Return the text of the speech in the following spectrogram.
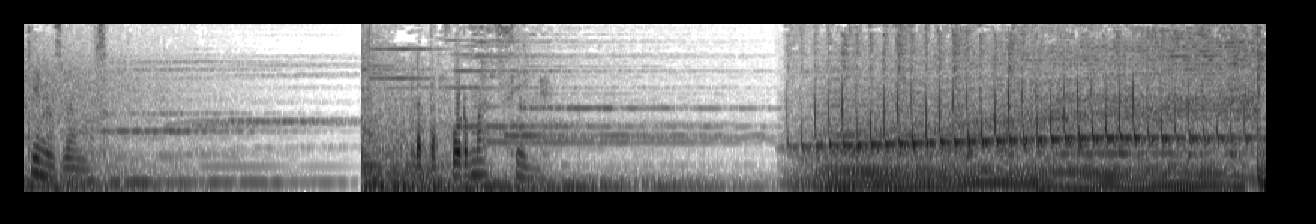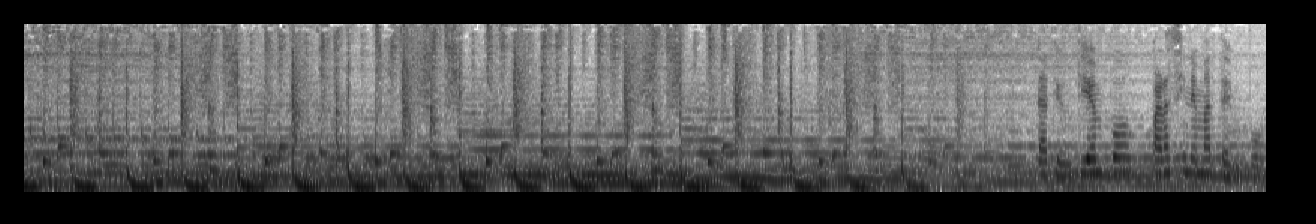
Aquí nos vemos. Plataforma Cine. Date un tiempo para Cinematempo.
